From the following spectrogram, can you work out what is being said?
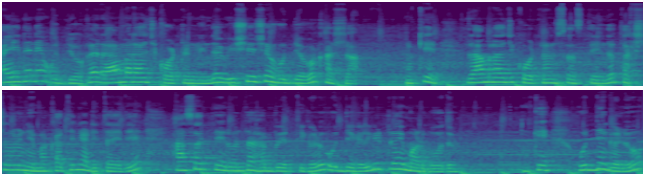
ಐದನೇ ಉದ್ಯೋಗ ರಾಮರಾಜ್ ಕೋಟನ್ನಿಂದ ವಿಶೇಷ ಉದ್ಯೋಗಾವಕಾಶ. ಓಕೆ, ರಾಮರಾಜ್ ಕೋಟನ್ ಸಂಸ್ಥೆಯಿಂದ ತಕ್ಷಣ ನೇಮಕಾತಿ ನಡೀತಾ ಇದೆ. ಆಸಕ್ತಿ ಇರುವಂಥ ಅಭ್ಯರ್ಥಿಗಳು ಹುದ್ದೆಗಳಿಗೆ ಟ್ರೈ ಮಾಡ್ಬೋದು. ಓಕೆ, ಹುದ್ದೆಗಳು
